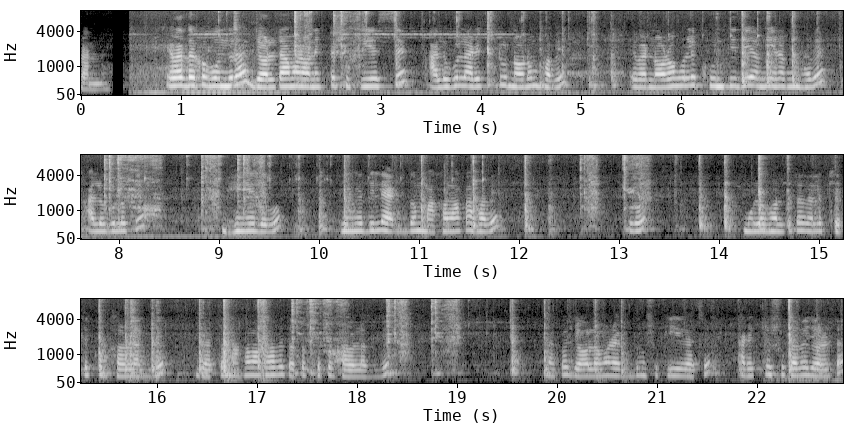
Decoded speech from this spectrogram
রান্নায়। এবার দেখো বন্ধুরা, জলটা আমার অনেকটা শুকিয়ে এসছে। আলুগুলো আরেকটু নরম হবে। এবার নরম হলে খুন্তি দিয়ে আমি এরকমভাবে আলুগুলোকে ভেঙে দেব। ভেঙে দিলে একদম মাখা মাখা হবে। পুরো মূলো ঘন্টটা তাহলে খেতে খুব ভালো লাগবে। যত মাখা মাখা হবে তত খেতে ভালো লাগবে। দেখো জল আমার একদম শুকিয়ে গেছে। আর একটু শুকাবে জলটা,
